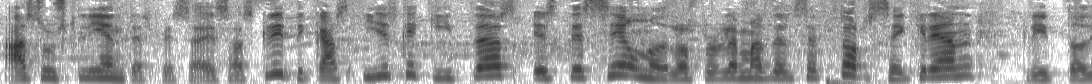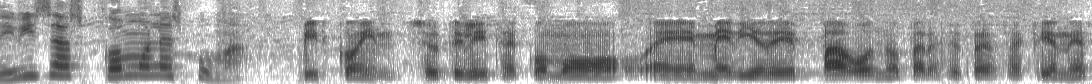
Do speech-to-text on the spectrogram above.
a sus clientes pese a esas críticas. Y es que quizás este sea uno de los problemas del sector. Se crean criptodivisas como la espuma. Bitcoin se utiliza como eh, medio de pago ¿no? para hacer transacciones,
